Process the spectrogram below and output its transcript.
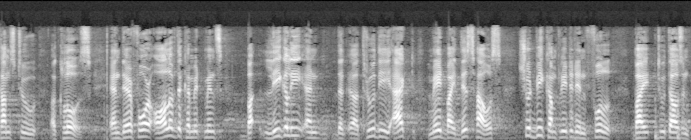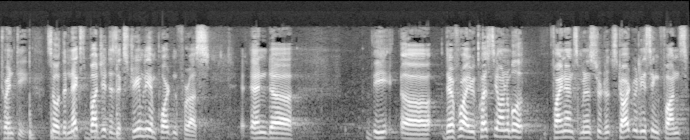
comes to a close. And therefore, all of the commitments legally and the, uh, through the act made by this House should be completed in full by 2020. So the next budget is extremely important for us. And uh, the, uh, therefore, I request the Honourable Finance Minister to start releasing funds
